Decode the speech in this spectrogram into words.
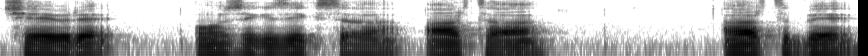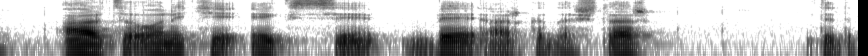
Çevre 18 eksi a artı a artı b artı 12 eksi b arkadaşlar dedim.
